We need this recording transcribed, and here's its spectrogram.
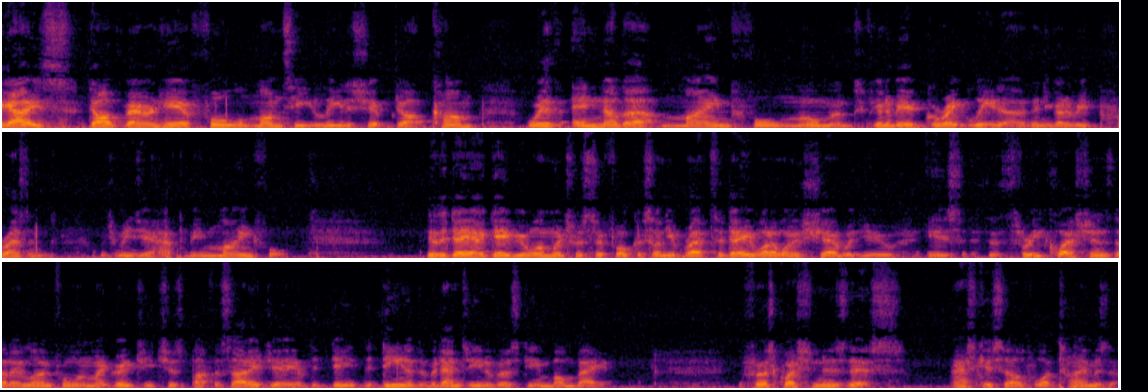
guys, Dov Baron here, fullmontyleadership.com with another mindful moment. If you're going to be a great leader, then you've got to be present, which means you have to be mindful. The other day I gave you one which was to focus on your breath. Today, what I want to share with you is the three questions that I learned from one of my great teachers, Parthasarathy Jay, of the, De- the Dean of the Vedanta University in Bombay. The first question is this Ask yourself, what time is it?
